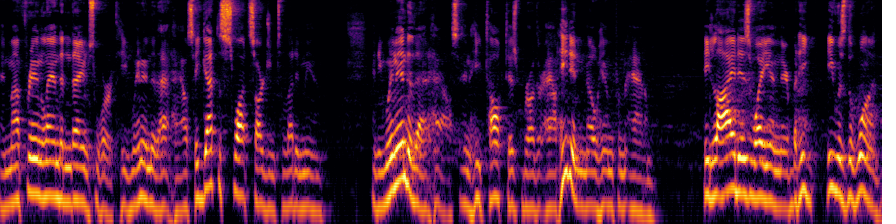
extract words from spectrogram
And my friend Landon Damesworth, he went into that house. He got the SWAT sergeant to let him in. And he went into that house and he talked his brother out. He didn't know him from Adam. He lied his way in there, but he, he was the one.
